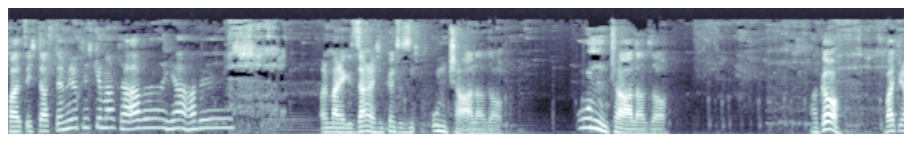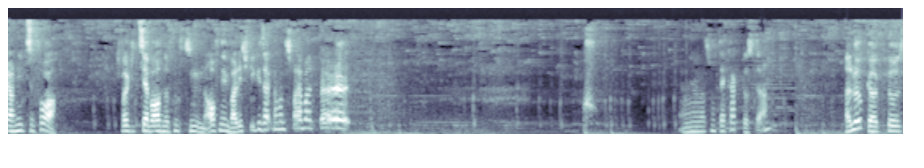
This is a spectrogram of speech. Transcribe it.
Falls ich das denn möglich gemacht habe, ja, habe ich. Und meine gesanglichen Künste sind unter aller Sau. Unter aller Sau. Oh go. Weit wie noch nie zuvor. Ich wollte jetzt hier aber auch nur 15 Minuten aufnehmen, weil ich wie gesagt noch ein Zweibad bin. Was macht der Kaktus da? Hallo Kaktus.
